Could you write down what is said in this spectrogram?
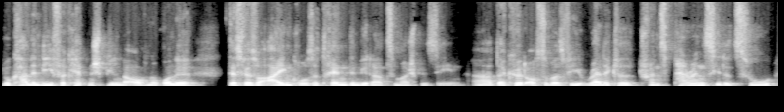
Lokale Lieferketten spielen da auch eine Rolle. Das wäre so ein großer Trend, den wir da zum Beispiel sehen. Ja, da gehört auch sowas wie Radical Transparency dazu.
